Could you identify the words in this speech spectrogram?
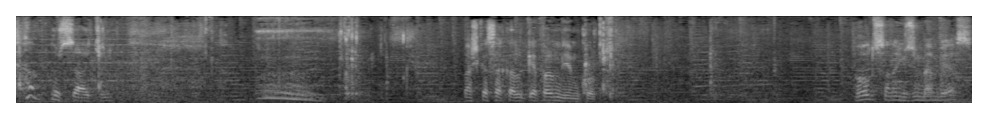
Tamam dur sakin. Hmm. Başka sakallık yaparım diye mi korktun? Ne oldu sana yüzün bembeyaz?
